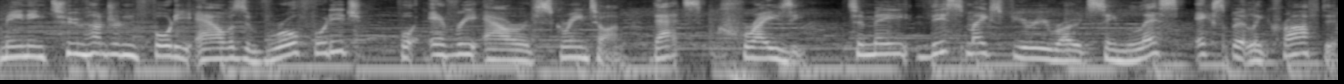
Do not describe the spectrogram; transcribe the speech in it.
meaning 240 hours of raw footage for every hour of screen time. That's crazy. To me, this makes Fury Road seem less expertly crafted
